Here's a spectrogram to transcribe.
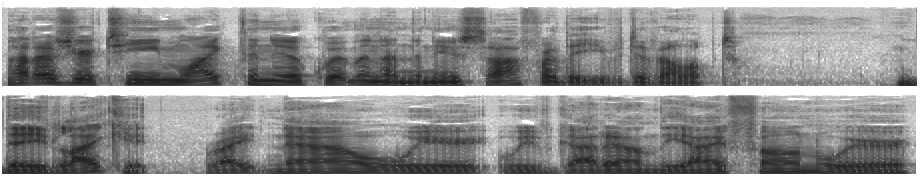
How does your team like the new equipment and the new software that you've developed? They like it. Right now, we're we've got it on the iPhone. We're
